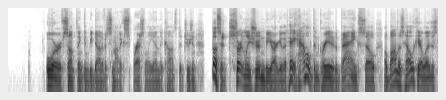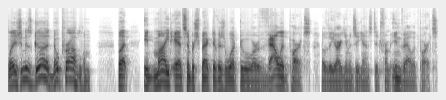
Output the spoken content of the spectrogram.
Or if something can be done if it's not expressly in the Constitution. Thus, it certainly shouldn't be argued that, hey, Hamilton created a bank, so Obama's healthcare legislation is good, no problem. But it might add some perspective as what do are valid parts of the arguments against it from invalid parts.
